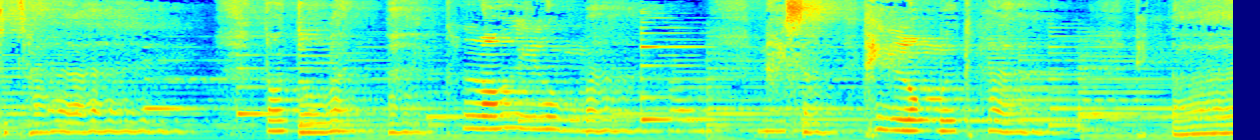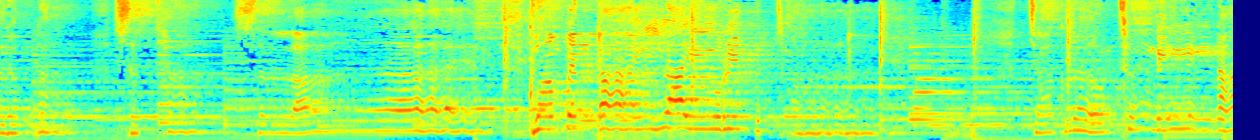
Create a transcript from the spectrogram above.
สุดท้าย ตอนตะวันอายคล้อยลงมา นายสั่งให้ลงมือฆ่าเด็กตาดำน้ำศรัทธาสลาย ความเป็นตายไล่เรียงเป็นทางจากเริ่มถึงนี้นา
